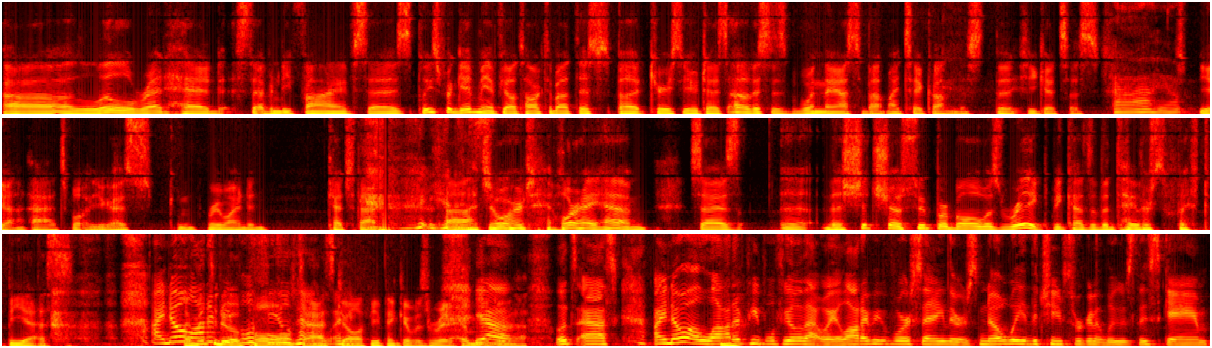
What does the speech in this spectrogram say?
Uh, Lil Redhead 75 says, Please forgive me if y'all talked about this, but curious to hear taste. Oh, this is when they asked about my take on this. The He Gets Us. Ah, yeah. Yeah, ads. Well, you guys can rewind and catch that. uh, George Jorge M says, uh, The shit show Super Bowl was rigged because of the Taylor Swift BS. I know a I lot of to do a people feel poll to that ask way. y'all if you think it was rigged. I'm going to do yeah, that. let's ask. I know a lot of people feel that way. A lot of people are saying there's no way the Chiefs were going to lose this game.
